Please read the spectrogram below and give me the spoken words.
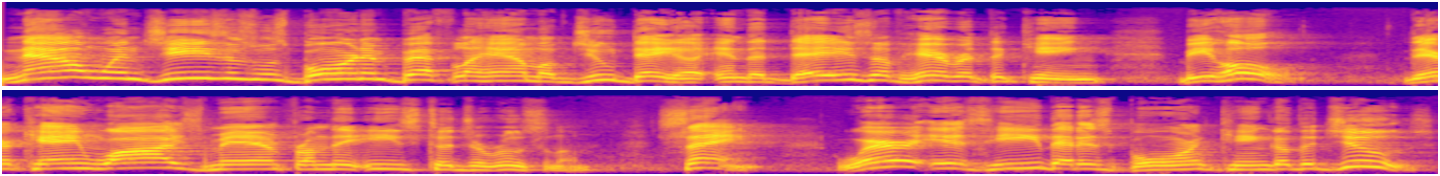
now, when Jesus was born in Bethlehem of Judea in the days of Herod the king, behold, there came wise men from the east to Jerusalem, saying, Where is he that is born king of the Jews?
